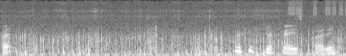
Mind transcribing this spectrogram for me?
Drop. Look at your face, buddy.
